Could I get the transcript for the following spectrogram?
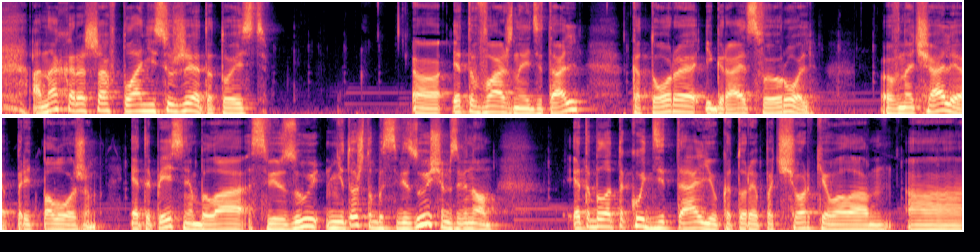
она хороша в плане сюжета, то есть э, это важная деталь, которая играет свою роль. В начале, предположим, эта песня была связу... не то чтобы связующим звеном, это было такой деталью, которая подчеркивала э,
